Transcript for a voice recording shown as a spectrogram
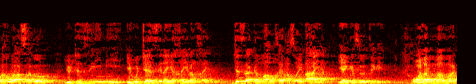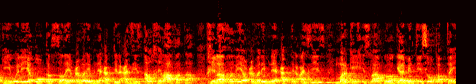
wahwa asagoo yujaziinii igu jaazinaya khayran khayr. Jazaaka allahu khayr asoo idhahaya yaan ka soo tegey. Walamaa markii weliya uu qabsaday cumar ibni cabdilcasiis alkhilaafata khilaafadii cumar ibni cabdilcasiis markii islaamka hoggaamintiisuu qabtay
